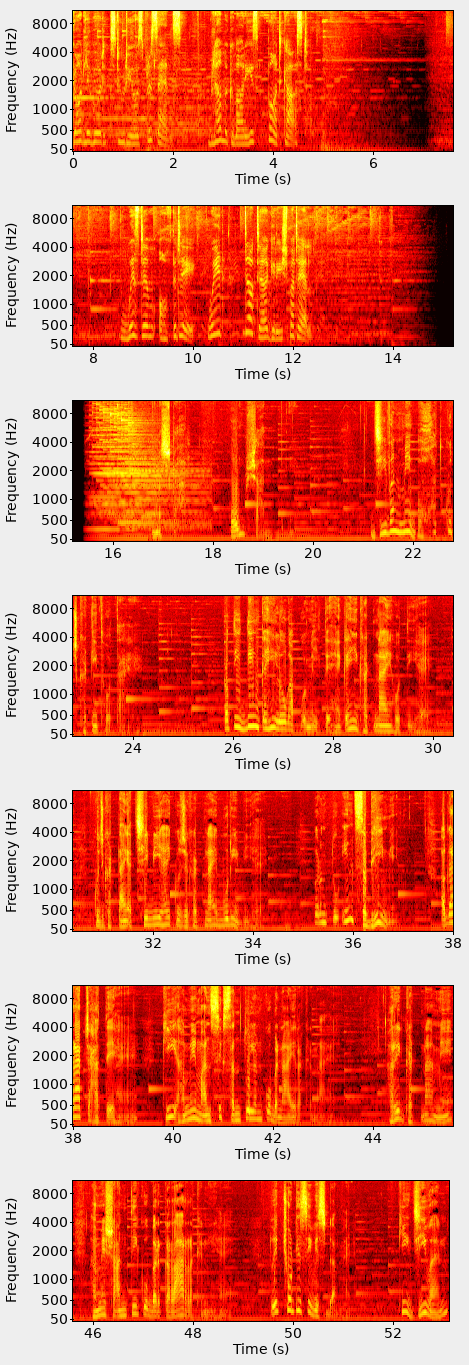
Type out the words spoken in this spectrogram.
Godlywood Studios presents Brahmakumari's podcast. Wisdom of the day with Dr. Girish Patel. नमस्कार ओम शांति जीवन में बहुत कुछ घटित होता है प्रतिदिन कहीं लोग आपको मिलते हैं, कहीं घटनाएँ होती है। कुछ घटनाएँ अच्छी भी है, कुछ घटनाएँ बुरी भी है। परंतु इन सभी में अगर आप चाहते हैं कि हमें मानसिक संतुलन को बनाए रखना है, हर एक घटना में हमें शांति को बरकरार रखनी है तो एक छोटी सी विस्डम है कि जीवन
